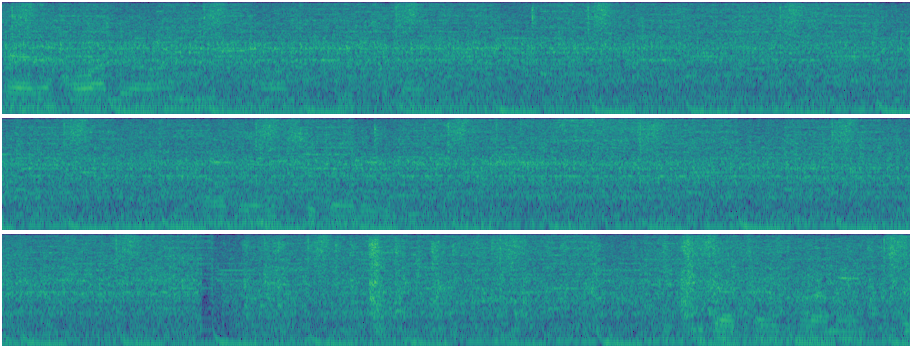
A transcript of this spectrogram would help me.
টায়ারে হাওয়া দেওয়া হাওয়া দিচ্ছে টায়ারে হাওয়া দেওয়া হচ্ছে টায়ারে দেখুন একটি টায়ারটাকে ঘোরানো হচ্ছে।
